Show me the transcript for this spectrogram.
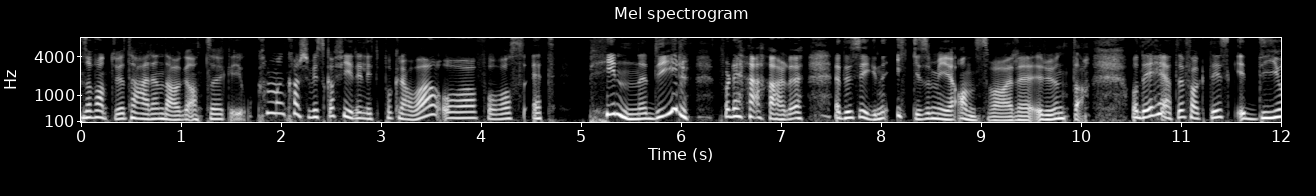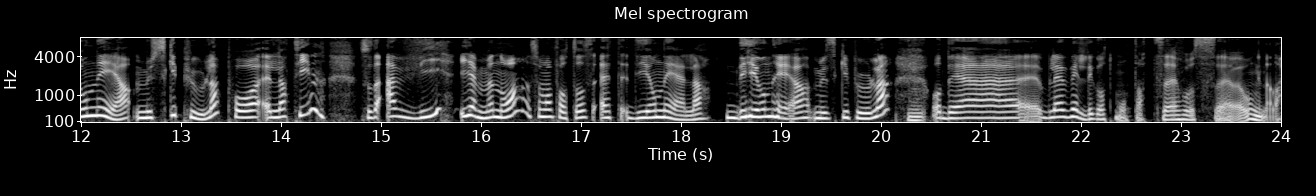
så fant vi ut her en dag at eh, jo, kan man, kanskje vi skal fire litt på krava og få oss et pinnedyr, for det er det etter sigende ikke så mye ansvar rundt, da. Og det heter faktisk Dionea muscipula på latin, så det er vi hjemme nå som har fått oss et Dionela, Dionea muscipula, og det ble veldig godt mottatt eh, hos eh, ungene, da.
